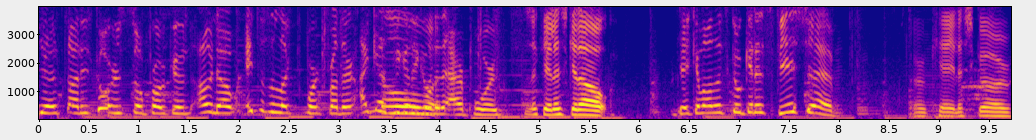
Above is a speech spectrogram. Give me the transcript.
Yeah, Daddy's car is so broken. Oh no, it doesn't look to work, brother. I guess we're gonna Oh. go to the airport. Okay, let's get out. Okay, come on, let's go get a spaceship. Okay, let's go.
